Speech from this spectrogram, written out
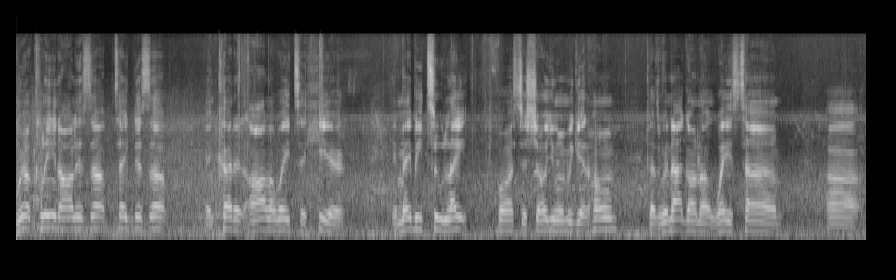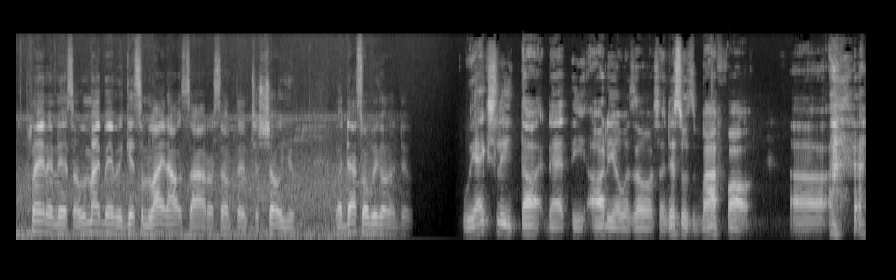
We'll clean all this up, take this up, and cut it all the way to here. It may be too late for us to show you when we get home because we're not gonna waste time uh, planning this or we might be able to get some light outside or something to show you. But that's what we're gonna do. We actually thought that the audio was on so this was my fault. Uh,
